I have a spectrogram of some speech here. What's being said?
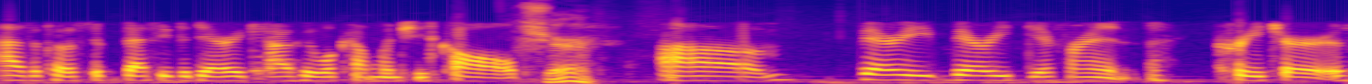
as opposed to Bessie the dairy cow, who will come when she's called Sure. um, very, very different creatures.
